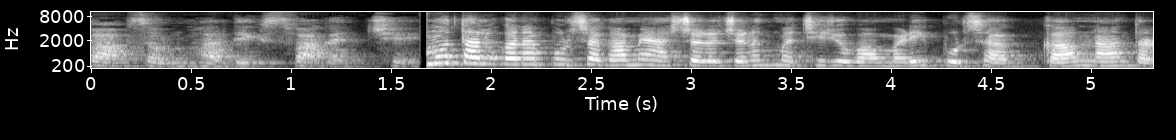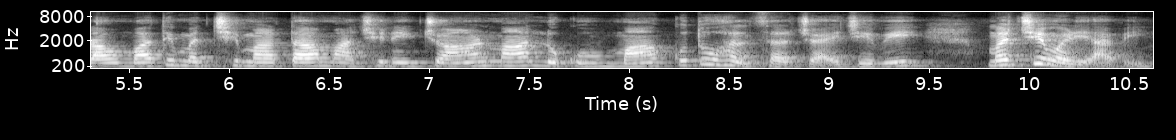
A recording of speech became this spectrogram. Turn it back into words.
આપ સૌનું હાર્દિક સ્વાગત છે. આમોદ તાલુકાના પુરસા ગામે આશ્ચર્યજનક મચ્છી જોવા મળી. પુરસા ગામના તળાવમાંથી મચ્છી મારતા માછીની જાણમાં લોકોમાં કુતૂહલ સર્જાય જેવી મચ્છી મળી આવી.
